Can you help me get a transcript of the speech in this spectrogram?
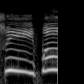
睡一觉。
